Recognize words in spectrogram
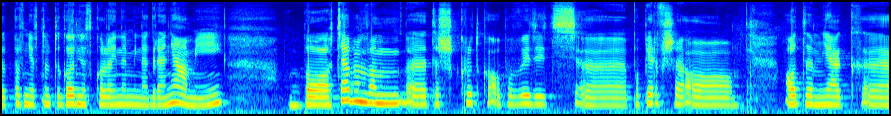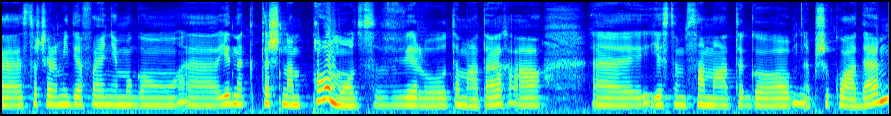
e, pewnie w tym tygodniu z kolejnymi nagraniami, bo chciałabym Wam e, też krótko opowiedzieć e, po pierwsze o, o tym, jak social media fajnie mogą jednak też nam pomóc w wielu tematach, a jestem sama tego przykładem.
